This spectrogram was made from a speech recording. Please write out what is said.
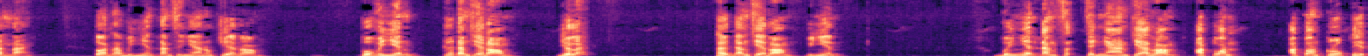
ដឹងដែរតើតែវិញ្ញាណដឹងសញ្ញានោះជាអារម្មណ៍ព្រោះវិញ្ញាណគឺដឹងជាអារម្មណ៍យល់ទេត្រូវដឹងជាអារម្មណ៍វិញ្ញាណវិញ្ញាណដឹងសញ្ញាជាអារម្មណ៍អត់ទាន់អត់ទាន់គ្រប់ទៀត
